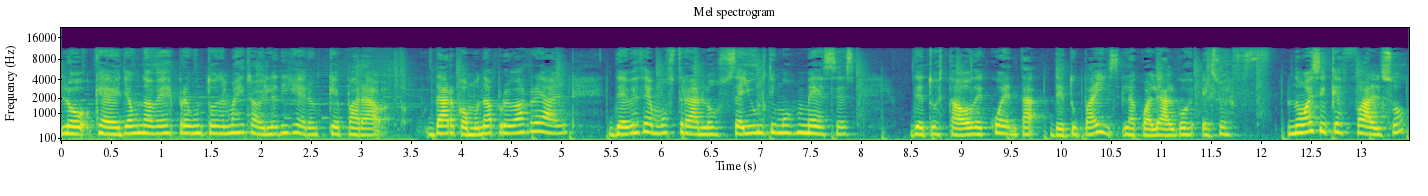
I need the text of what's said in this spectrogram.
lo, que ella una vez preguntó en el magistrado y le dijeron que para dar como una prueba real debes demostrar los seis últimos meses de tu estado de cuenta de tu país, la cual algo, eso es, no decir que es falso,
